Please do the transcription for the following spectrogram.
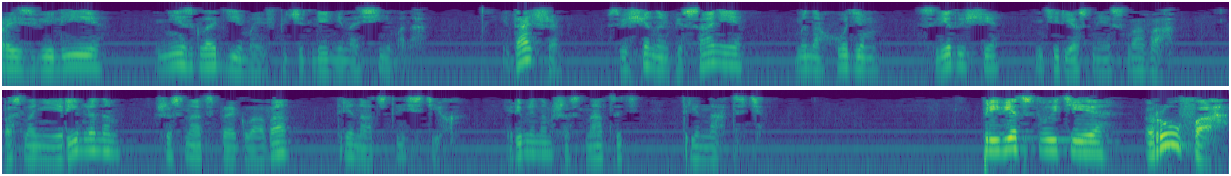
произвели неизгладимое впечатление на Симона. И дальше в Священном Писании мы находим следующие интересные слова – Послание римлянам, 16 глава, 13 стих. Римлянам 16, 13. Приветствуйте Руфа,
